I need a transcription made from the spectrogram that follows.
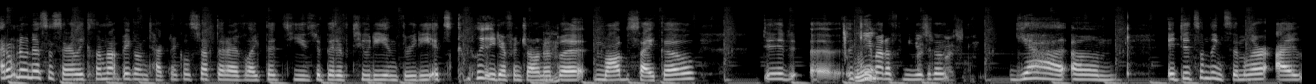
I don't know necessarily because I'm not big on technical stuff that I've liked that's used a bit of 2D and 3D. It's completely different genre, Mhm. but Mob Psycho did uh, it came out a few years ago. nice. Yeah, um it did something similar. I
